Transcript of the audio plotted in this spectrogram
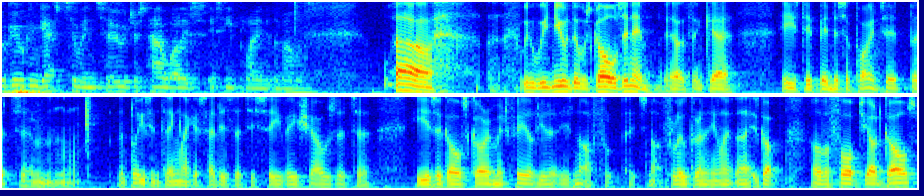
Magugan gets two in two. Just how well is, is he playing at the moment? Well, we, we knew there was goals in him. You know, I think uh, he's did been disappointed, but um, the pleasing thing, like I said, is that his CV shows that uh, he is a goal scorer in midfield. You know, he's not a it's not a fluke or anything like that. He's got over 40 odd goals.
